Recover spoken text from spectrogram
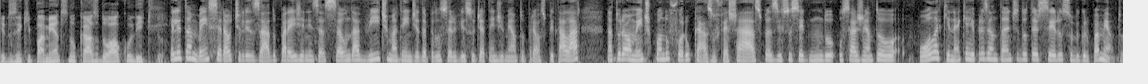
e dos equipamentos no caso do álcool líquido. Ele também será utilizado para a higienização da vítima atendida pelo serviço de atendimento pré-hospitalar, naturalmente quando for o caso. Fecha aspas, isso segundo o sargento Pollack, né, que é representante do terceiro subgrupamento.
